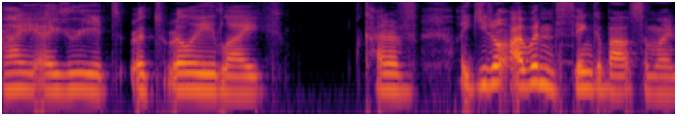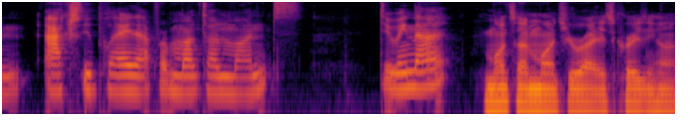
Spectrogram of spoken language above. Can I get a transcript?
I, I agree. It's it's really like kind of like you don't. I wouldn't think about someone actually planning that for months on months, doing that. Months on months, you're right. It's crazy, huh?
